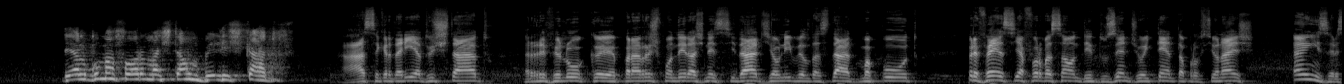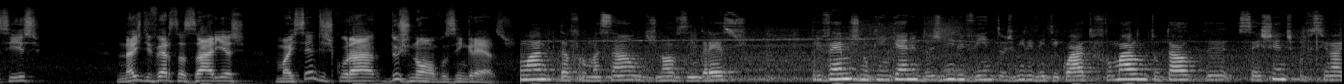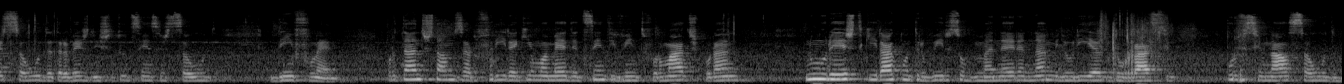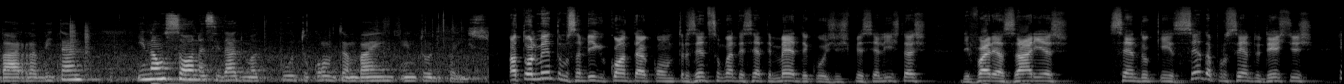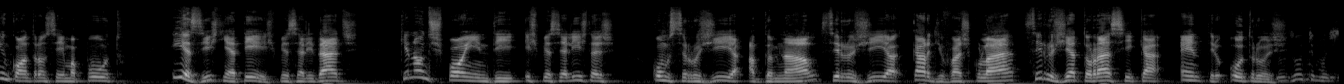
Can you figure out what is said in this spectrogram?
de alguma forma, estão beliscados. A Secretaria do Estado revelou que, para responder às necessidades ao nível da cidade de Maputo, prevê-se a formação de 280 profissionais em exercício nas diversas áreas, mas sem descurar dos novos ingressos. No âmbito da formação dos novos ingressos, prevemos no quinquênio 2020-2024 formar um total de 600 profissionais de saúde através do Instituto de Ciências de Saúde de Infolene. Portanto, estamos a referir aqui uma média de 120 formados por ano, número este que irá contribuir sobremaneira na melhoria do rácio profissional saúde barra habitante e não só na cidade de Maputo, como também em todo o país. Atualmente, Moçambique conta com 357 médicos especialistas de várias áreas, sendo que 60% destes encontram-se em Maputo e existem até especialidades que não dispõem de especialistas como cirurgia abdominal, cirurgia cardiovascular, cirurgia torácica, entre outros.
